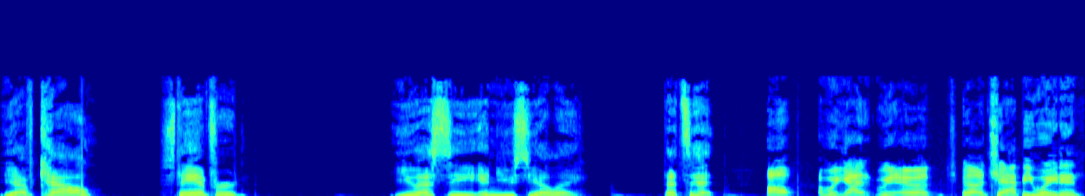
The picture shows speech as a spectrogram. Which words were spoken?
You have Cal, Stanford, USC, and UCLA. That's it. Oh, we got we, uh, uh, Chappie weighed in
